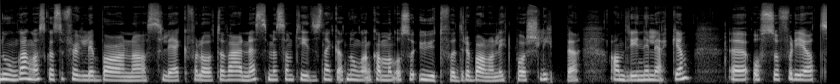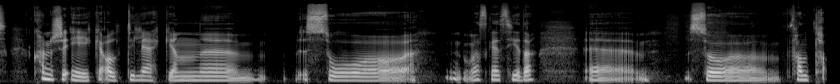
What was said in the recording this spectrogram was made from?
noen ganger skal selvfølgelig barnas lek få lov til å vernes, men samtidig så tenker jeg at noen ganger kan man også utfordre barna litt på å slippe andre inn i leken. Eh, også fordi at kanskje er ikke alltid leken eh, så Hva skal jeg si, da? Så fanta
